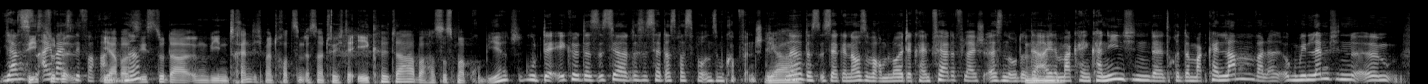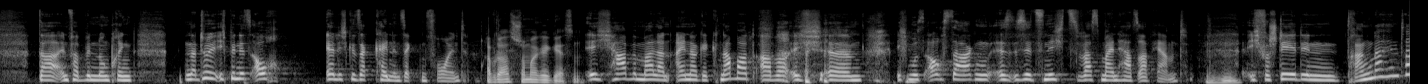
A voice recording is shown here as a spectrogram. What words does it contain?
Ja, das ist siehst ein du da, Eiweißlieferant. ja, aber ne? siehst du da irgendwie einen Trend? Ich meine, trotzdem ist natürlich der Ekel da, aber hast du es mal probiert? Gut, der Ekel, das ist ja, das ist ja das, was bei uns im Kopf entsteht. Ja. Mhm. Ne? Das ist ja genauso, warum Leute kein Pferdefleisch essen oder der eine mag kein Kaninchen, der dritte mag kein Lamm, weil er irgendwie ein Lämmchen ähm, da in Verbindung bringt. Natürlich, ich bin jetzt auch ehrlich gesagt kein Insektenfreund. Aber du hast schon mal gegessen. Ich habe mal an einer geknabbert, aber ich, ähm, ich muss auch sagen, es ist jetzt nichts, was mein Herz erwärmt. Ich verstehe den Drang dahinter.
